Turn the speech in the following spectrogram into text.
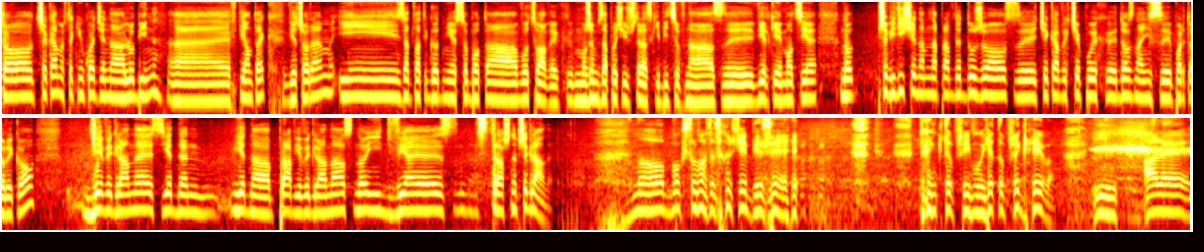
To czekamy w takim układzie na Lubin e, w piątek wieczorem i za dwa tygodnie sobota Włocławek. Możemy zaprosić już teraz kibiców na z, wielkie emocje. No, przewiedzieliście nam naprawdę dużo z ciekawych, ciepłych doznań z Puerto Rico. Dwie wygrane, jeden, jedna prawie wygrana, no i dwie straszne przegrane. No, boks to ma to do siebie, że ten, kto przyjmuje, to przegrywa. I, ale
